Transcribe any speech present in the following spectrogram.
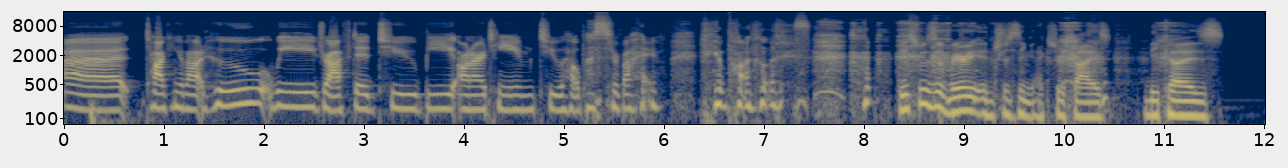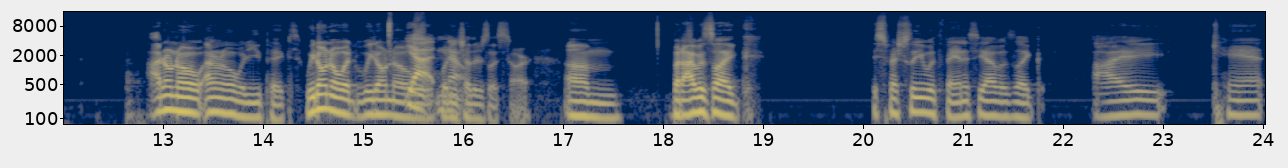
uh, talking about who we drafted to be on our team to help us survive the apocalypse. This was a very interesting exercise because I don't know. I don't know what you picked. We don't know what we don't know Yeah, what each other's lists are. Um, but I was like, especially with fantasy, I was like, I can't.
